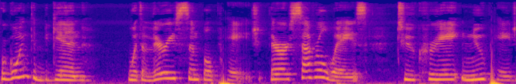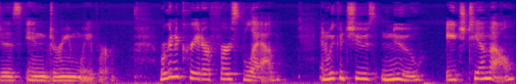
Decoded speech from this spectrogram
We're going to begin with a very simple page. There are several ways to create new pages in Dreamweaver. We're going to create our first lab and we could choose new HTML.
